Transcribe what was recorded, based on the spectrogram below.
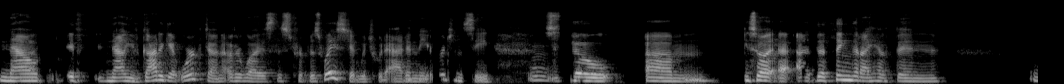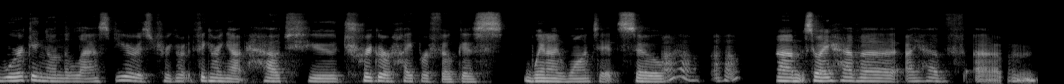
now if now you've got to get work done otherwise this trip is wasted which would add in the mm-hmm. urgency mm. so um so I, I, the thing that i have been working on the last year is trigger figuring out how to trigger hyper focus when i want it so ah, uh-huh. Um so i have a i have um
